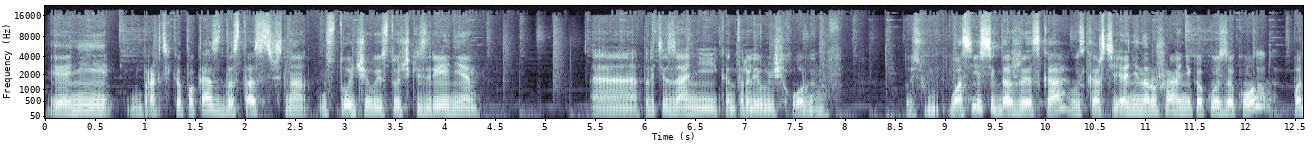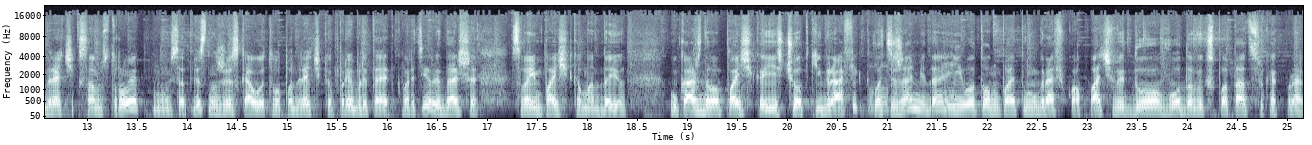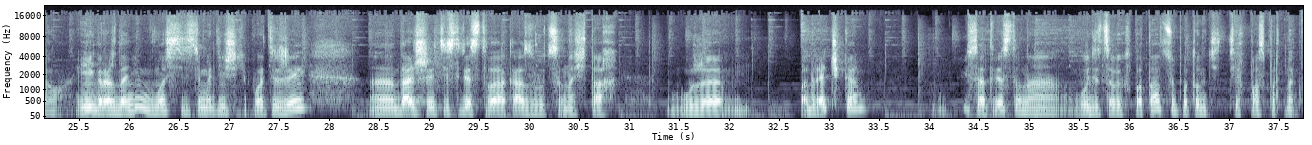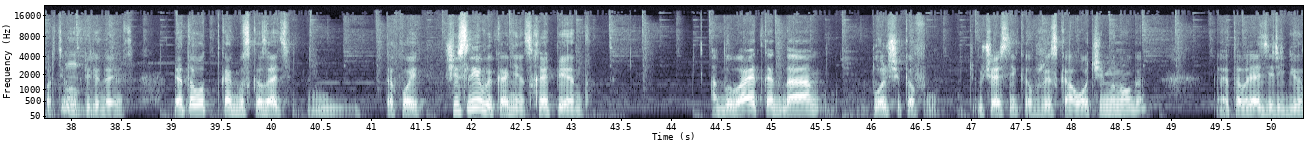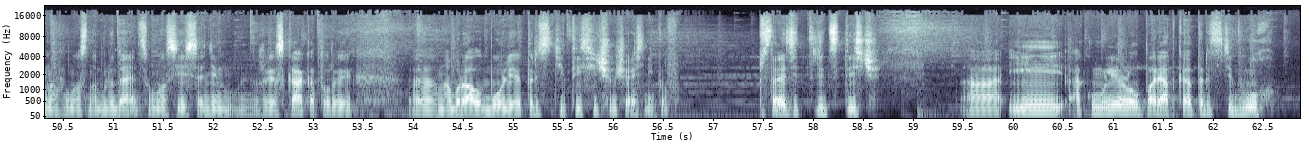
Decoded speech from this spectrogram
и они, практика показывает, достаточно устойчивые с точки зрения э, притязаний контролирующих органов. То есть у вас есть всегда ЖСК, вы скажете, я не нарушаю никакой закон, подрядчик сам строит, ну и, соответственно, ЖСК у этого подрядчика приобретает квартиры и дальше своим пайщикам отдает. У каждого пайщика есть четкий график платежами, да, и вот он по этому графику оплачивает до ввода в эксплуатацию, как правило. И гражданин вносит систематические платежи, э, дальше эти средства оказываются на счетах уже подрядчика, и, соответственно, вводится в эксплуатацию, потом техпаспорт на квартиру угу. передается. Это вот, как бы сказать, такой счастливый конец, хэппи-энд. А бывает, когда дольщиков, участников ЖСК очень много. Это в ряде регионов у нас наблюдается. У нас есть один ЖСК, который э, набрал более 30 тысяч участников. Представляете, 30 тысяч. Э, и аккумулировал порядка 32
